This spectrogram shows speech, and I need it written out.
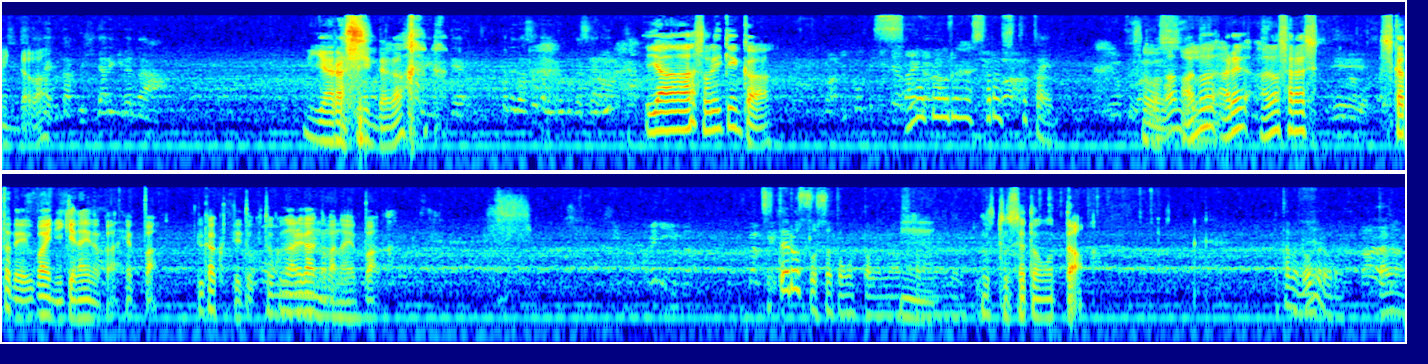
ういんだが。いやらしいんだが。いやそれいけんか。そのボールのさらし方。そうあのあれあのさらし方で奪いにいけないのかやっぱ。ルカクて独特のあれがあるのかな、やっぱ。絶対ロストしたと思ったもんな、うん、ロストしたと思った。多分ロメロだったな、ね。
